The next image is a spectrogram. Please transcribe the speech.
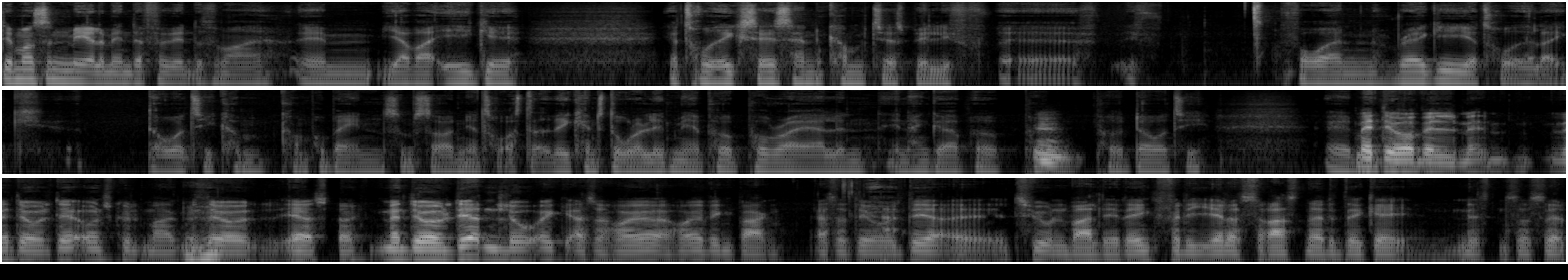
det var sådan mere eller mindre forventet for mig. Øhm, jeg var ikke, jeg troede ikke, Cess han kom til at spille i, øh, foran Reggie. Jeg troede heller ikke, Doherty kom, kom på banen som sådan. Jeg tror stadigvæk, han stoler lidt mere på, på Royal, end, end han gør på, på, mm. på Doherty. Øhm, men det var vel, men, men det var der, undskyld Mark, mm-hmm. men, det mhm. var, ja, sorry, men det var jo der, den lå, ikke? Altså højre, højre vingbakken. Altså det var ja. der, øh, tvivlen var lidt, ikke? Fordi ellers resten af det, det gav næsten sig selv.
